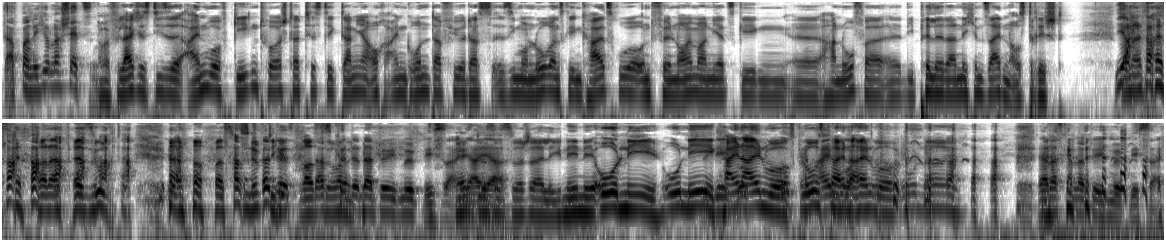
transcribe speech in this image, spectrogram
darf man nicht unterschätzen. Aber vielleicht ist diese Einwurf-Gegentor-Statistik dann ja auch ein Grund dafür, dass äh, Simon Lorenz gegen Karlsruhe und Phil Neumann jetzt gegen äh, Hannover äh, die Pille da nicht in Seiten ausdrischt ja. sondern, sondern versucht, ja, noch was das Vernünftiges könnte, draus das zu machen. Das könnte natürlich möglich sein. Ja, das ja. ist wahrscheinlich, nee, nee, oh nee, oh nee, nee kein bloß, Einwurf, bloß, kein Einwurf. Einwurf. Oh nein. ja, das kann natürlich möglich sein.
